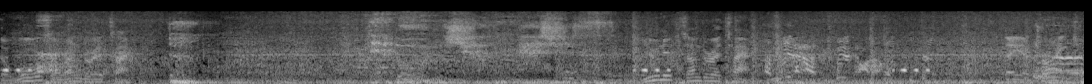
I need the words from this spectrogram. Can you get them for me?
The walls are under attack. Units under attack. They are trying to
